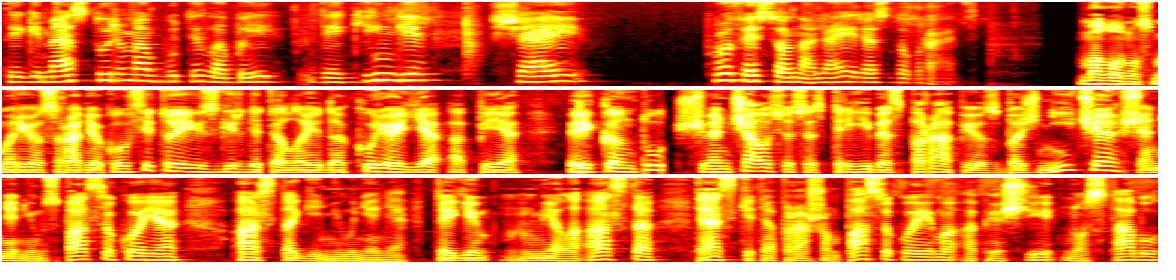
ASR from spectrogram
Taigi mes turime būti labai dėkingi šiai profesionaliai restauracijai. Malonus Marijos radio klausytojai, jūs girdite laidą, kurioje apie Rikantų švenčiausiosios trybės parapijos bažnyčią šiandien jums pasakoja Asta Giniūnenė. Taigi, mėla Asta, teskite, prašom, pasakojimą apie šį nuostabų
